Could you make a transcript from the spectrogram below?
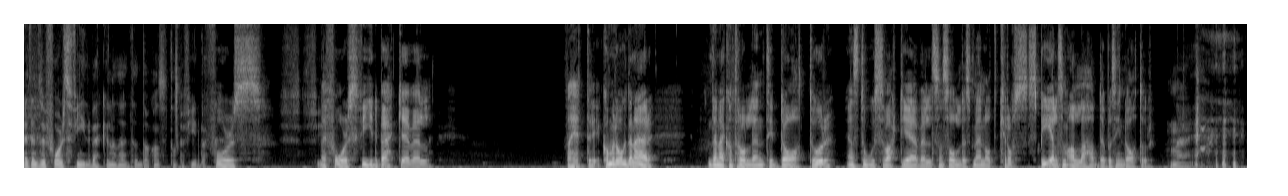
Inte det force feedback eller något sånt? Det är konstigt något med feedback. Force... Nej, force feedback är väl... Vad heter det? Kommer du ihåg den här... Den här kontrollen till dator? En stor svart jävel som såldes med något crossspel som alla hade på sin dator. Nej.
